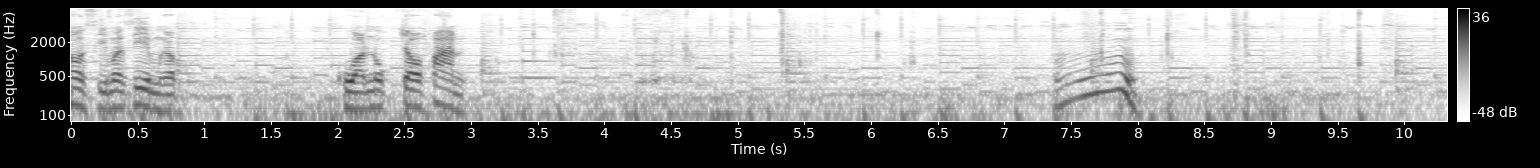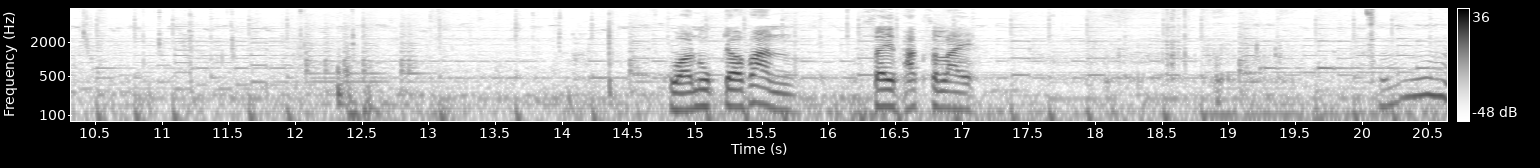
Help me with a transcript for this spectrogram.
เข้าสีมาซีมครับขัวนกเจ้าฟ้านอืมหัวนุกเจ้าฟันใส่ผักสไลด์อืม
